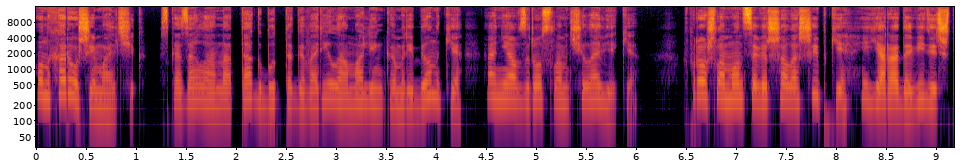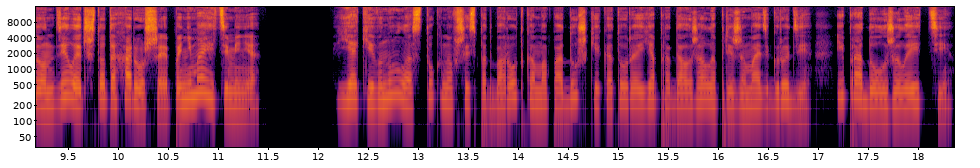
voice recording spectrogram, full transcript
«Он хороший мальчик», — сказала она так, будто говорила о маленьком ребенке, а не о взрослом человеке. В прошлом он совершал ошибки, и я рада видеть, что он делает что-то хорошее, понимаете меня?» Я кивнула, стукнувшись подбородком о подушке, которую я продолжала прижимать к груди, и продолжила идти.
